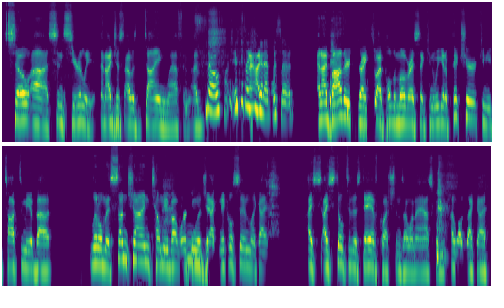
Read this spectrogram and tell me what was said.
so uh sincerely, and I just I was dying laughing. I So fun. It's such a I- good episode. and I bothered Greg too. I pulled him over. I said, "Can we get a picture? Can you talk to me about Little Miss Sunshine? Tell me about working with Jack Nicholson." Like I, I, I still to this day have questions I want to ask him. I love that guy.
